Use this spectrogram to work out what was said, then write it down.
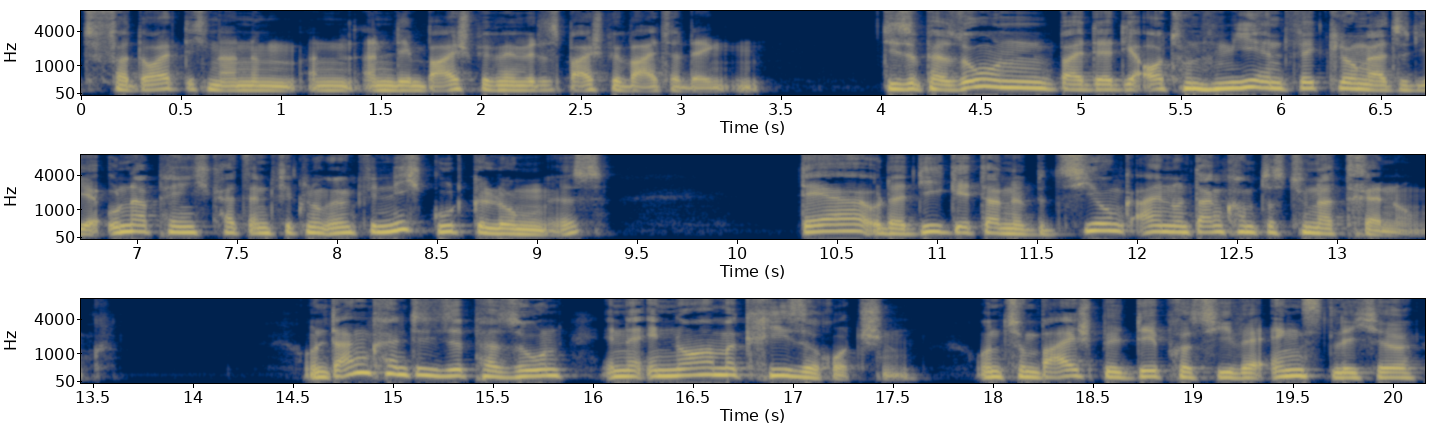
zu verdeutlichen an, einem, an, an dem Beispiel, wenn wir das Beispiel weiterdenken diese Person, bei der die Autonomieentwicklung, also die Unabhängigkeitsentwicklung irgendwie nicht gut gelungen ist, der oder die geht dann eine Beziehung ein und dann kommt es zu einer Trennung. Und dann könnte diese Person in eine enorme Krise rutschen und zum Beispiel depressive, ängstliche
